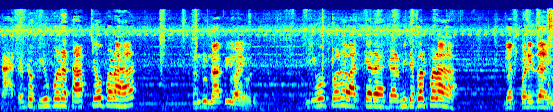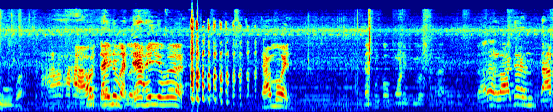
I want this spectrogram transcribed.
ટાટું તો પીવું પડે તાપ કેવું પડે હા? ઠંડુ ના પીવાય વળી. પીવું પડે વાત કરે ગરમી જબર પડે હા? દસ પડી જાય એવું હા તઈને વધ્યા હઈ હવે. કામ હોય. તમે કહું પાણી પીવો છે ને તારા લાગે તાપ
